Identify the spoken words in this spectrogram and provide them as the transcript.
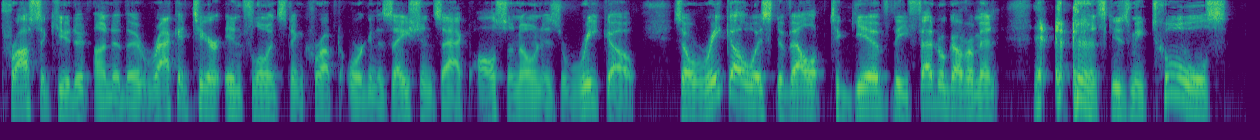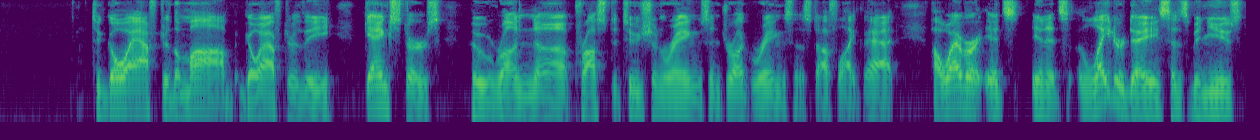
prosecuted under the Racketeer Influenced and Corrupt Organizations Act, also known as RICO. So, RICO was developed to give the federal government, excuse me, tools to go after the mob, go after the gangsters who run uh, prostitution rings and drug rings and stuff like that. However, it's in its later days has been used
